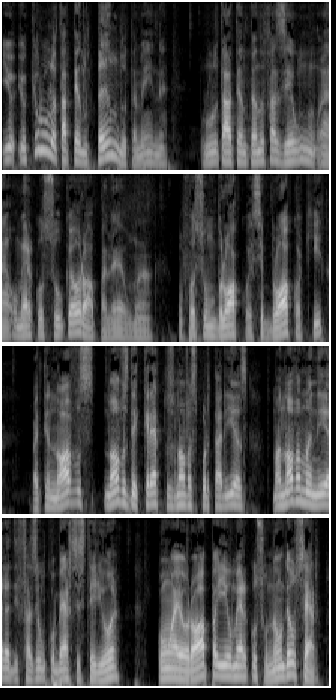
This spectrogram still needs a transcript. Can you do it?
e, o que o Lula está tentando também, né? O Lula estava tentando fazer um, uh, o Mercosul com a Europa, né? Uma, como fosse um bloco. Esse bloco aqui vai ter novos, novos decretos, novas portarias, uma nova maneira de fazer um comércio exterior com a Europa e o Mercosul. Não deu certo.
